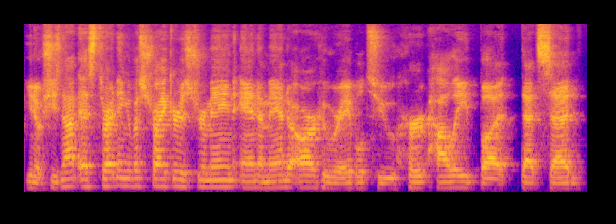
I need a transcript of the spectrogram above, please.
you know she's not as threatening of a striker as Germaine and Amanda are, who were able to hurt Holly. But that said,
